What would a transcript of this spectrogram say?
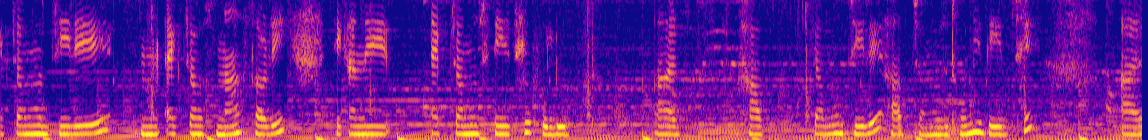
এক চামচ জিরে এক চামচ, না সরি এখানে এক চামচ দিয়েছি হলুদ আর হাফ চামচ জিরে, হাফ চামচ ধনে দিয়েছি আর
